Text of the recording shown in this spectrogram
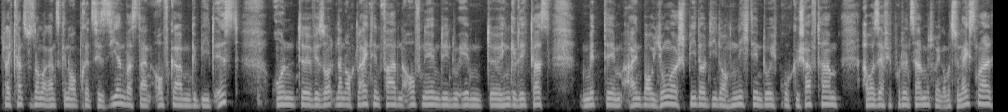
Vielleicht kannst du es nochmal ganz genau präzisieren, was dein Aufgabengebiet ist. Und äh, wir sollten dann auch gleich den Faden aufnehmen, den du eben äh, hingelegt hast, mit dem Einbau junger Spieler, die noch nicht den Durchbruch geschafft haben, aber sehr viel Potenzial mitbringen. Aber zunächst mal,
